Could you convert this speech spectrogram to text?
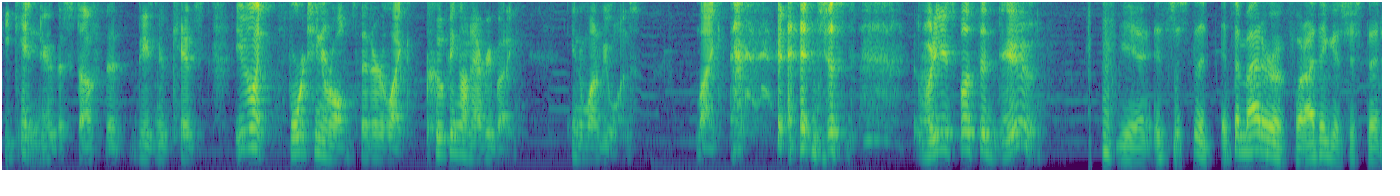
he can't Yeah. do the stuff that these new kids, even like 14 year olds that are like pooping on everybody in one v ones. Like it just what are you supposed to do? Yeah, it's just that it's a matter of what I think is just that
